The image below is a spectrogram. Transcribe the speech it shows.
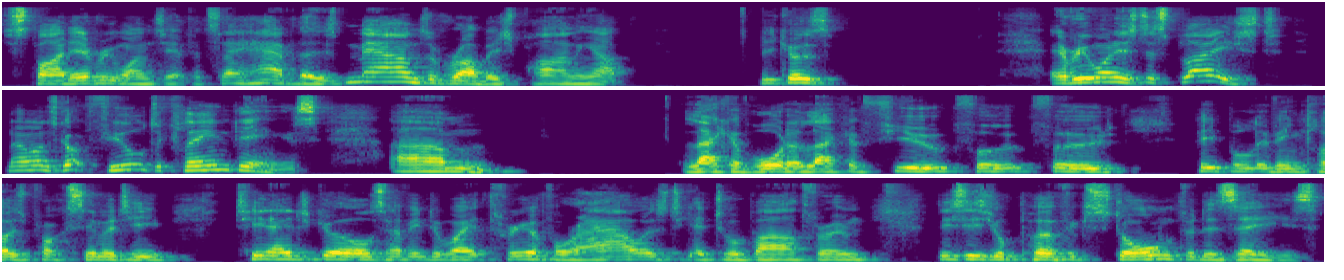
despite everyone's efforts. They have those mounds of rubbish piling up because everyone is displaced. No one's got fuel to clean things. Um, lack of water, lack of few food, people living close proximity, teenage girls having to wait three or four hours to get to a bathroom. This is your perfect storm for disease.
